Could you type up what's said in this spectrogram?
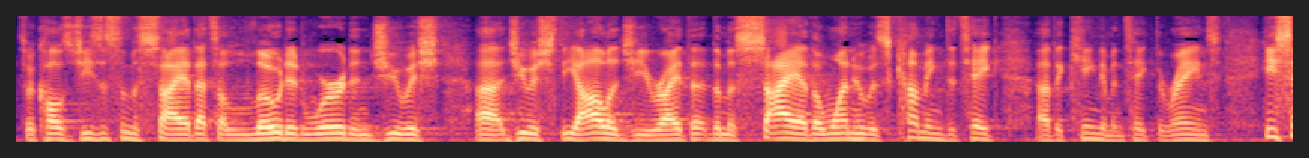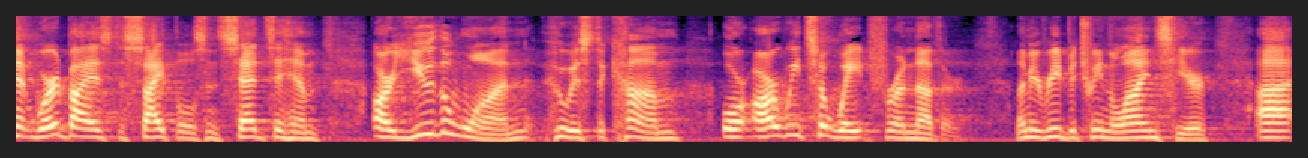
so it calls Jesus the Messiah. That's a loaded word in Jewish, uh, Jewish theology, right? The, the, Messiah, the one who was coming to take uh, the kingdom and take the reins. He sent word by his disciples and said to him, Are you the one who is to come, or are we to wait for another? Let me read between the lines here. Uh,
